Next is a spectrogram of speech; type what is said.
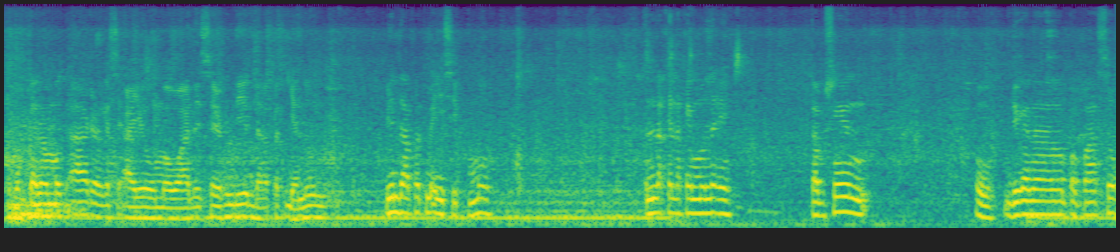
Huwag ka lang mag-aral kasi ayaw mawala sa'yo. Hindi yun dapat ganun. Yun dapat maisip mo. Ang laki-laki mo na eh. Tapos ngayon, oh, hindi ka na papasok.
